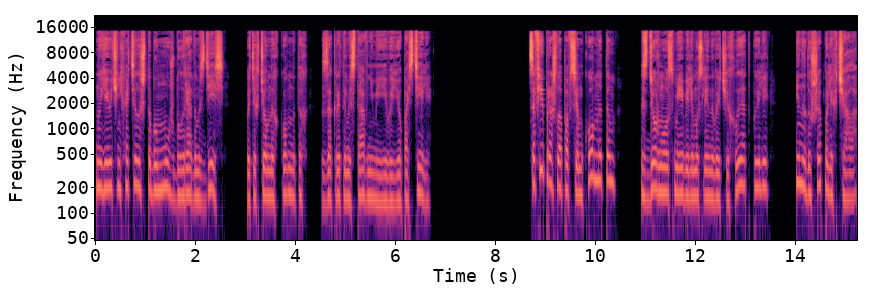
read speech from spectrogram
Но ей очень хотелось, чтобы муж был рядом здесь, в этих темных комнатах с закрытыми ставнями и в ее постели. София прошла по всем комнатам, сдернула с мебели муслиновые чехлы от пыли и на душе полегчало.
